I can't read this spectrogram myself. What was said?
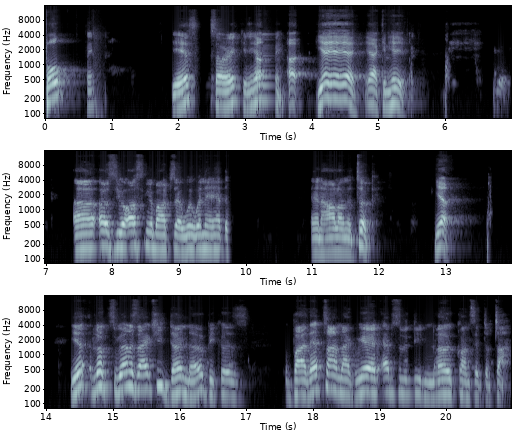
Paul. yes, sorry, can you hear me? Uh, yeah, yeah, yeah, yeah. I can hear you. Uh, oh, so you're asking about uh, when they had the and how long it took. Yeah, Yeah, look, to be honest, I actually don't know because by that time, like we had absolutely no concept of time.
